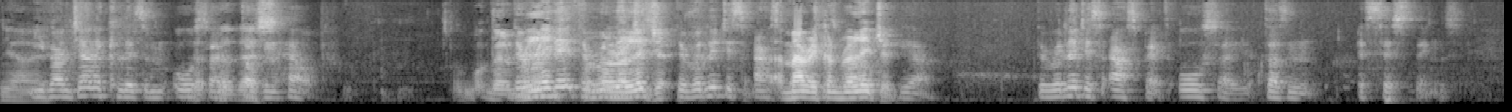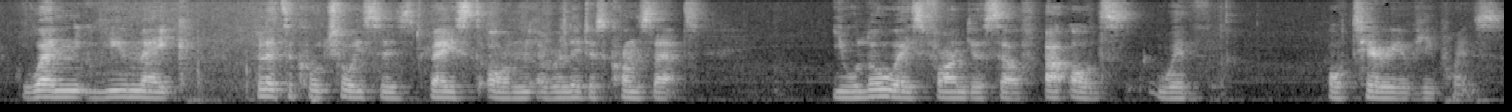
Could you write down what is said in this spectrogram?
you know, Evangelicalism also Th- th- there's- doesn't help. the, The, relig- reli- the from a religious, the religious aspect, American well, religion. yeah. The religious aspect also doesn't assist things. When you make political choices based on a religious concept, you will always find yourself at odds with ulterior viewpoints.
